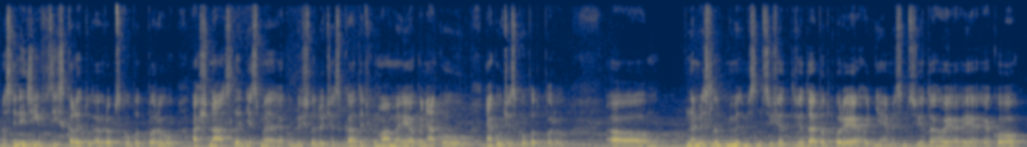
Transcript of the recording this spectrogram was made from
vlastně nejdřív získali tu evropskou podporu, až následně jsme jako by šli do Česka a teď máme i jako nějakou, nějakou českou podporu. Um, nemyslím, myslím si, že, že té podpory je hodně, myslím si, že toho je, je jako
